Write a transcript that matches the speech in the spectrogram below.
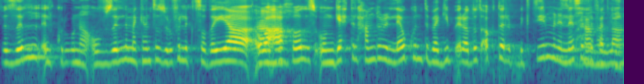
في ظل الكورونا وفي ظل ما كانت الظروف الاقتصادية واقعة خالص ونجحت الحمد لله وكنت بجيب إيرادات أكتر بكتير من الناس اللي. فاتحين.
